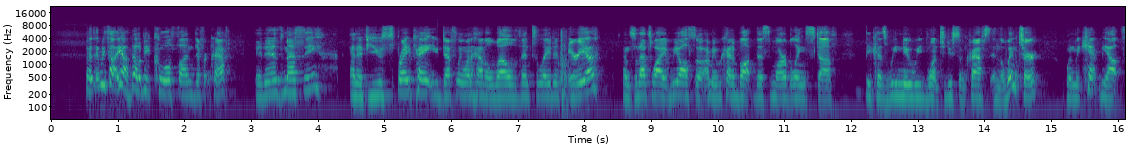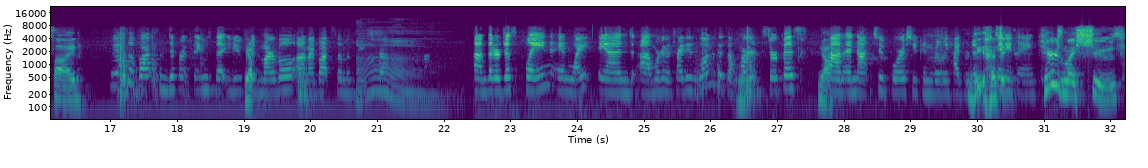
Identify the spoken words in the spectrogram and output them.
But we thought, yeah, that'll be cool, fun, different craft. It is messy, and if you spray paint, you definitely want to have a well ventilated area. And so that's why we also, I mean, we kind of bought this marbling stuff because we knew we'd want to do some crafts in the winter when we can't be outside. We also bought some different things that you Yep. could marble. Um, I bought some of these from, Ah. Um, that are just plain and white, and um, we're gonna try these. As long as it's a hard surface Yeah. um, and not too porous, you can really hydro The- dip I anything. Here's my shoes.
